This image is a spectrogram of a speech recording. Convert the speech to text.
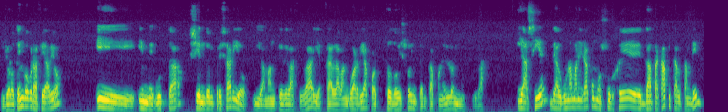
Yo lo tengo, gracias a Dios. Y, me gusta, siendo empresario y amante de la ciudad y estar en la vanguardia, pues todo eso intentar ponerlo en mi ciudad. Y así es, de alguna manera, como surge Data Capital también.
